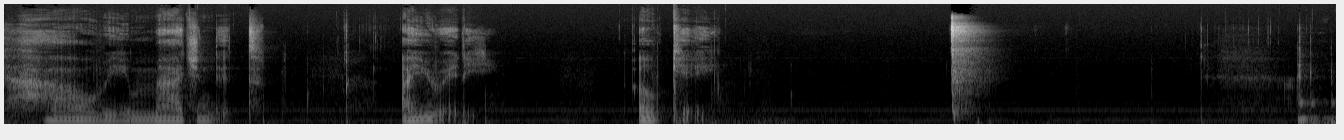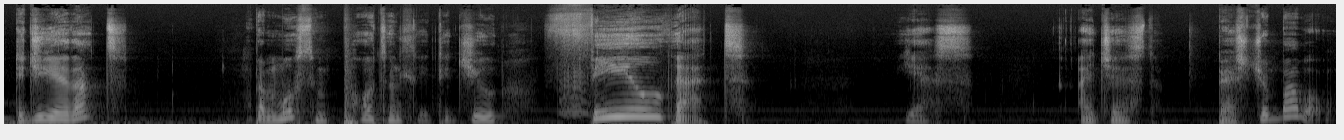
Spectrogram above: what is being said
how we imagined it. Are you ready? Okay. Did you hear that? But most importantly, did you feel that? Yes, I just burst your bubble.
